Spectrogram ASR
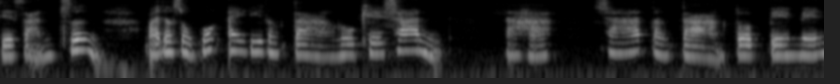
JSON ซึ่งมันจะส่งพวก ID ต่างๆ location นะคะ ชาร์ตต่างๆ ตัว payment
